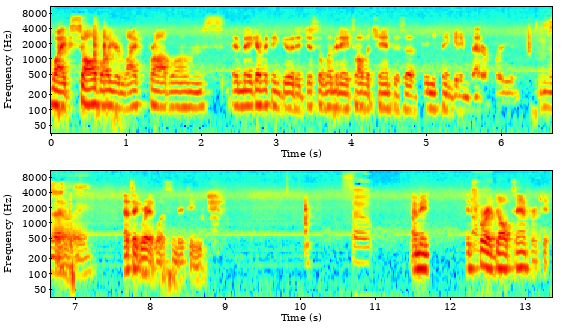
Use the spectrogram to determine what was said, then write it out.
like solve all your life problems and make everything good. It just eliminates all the chances of anything getting better for you. Exactly. That's a great lesson to teach. So, I mean, it's for adults and for kids,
